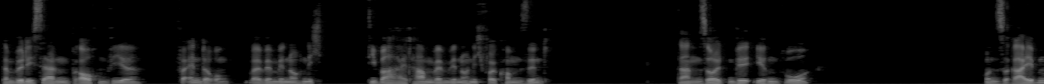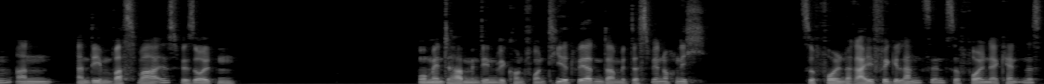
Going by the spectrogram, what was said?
dann würde ich sagen, brauchen wir Veränderung, weil wenn wir noch nicht die Wahrheit haben, wenn wir noch nicht vollkommen sind, dann sollten wir irgendwo uns reiben an, an dem, was wahr ist. Wir sollten Momente haben, in denen wir konfrontiert werden damit, dass wir noch nicht zur vollen Reife gelangt sind, zur vollen Erkenntnis.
